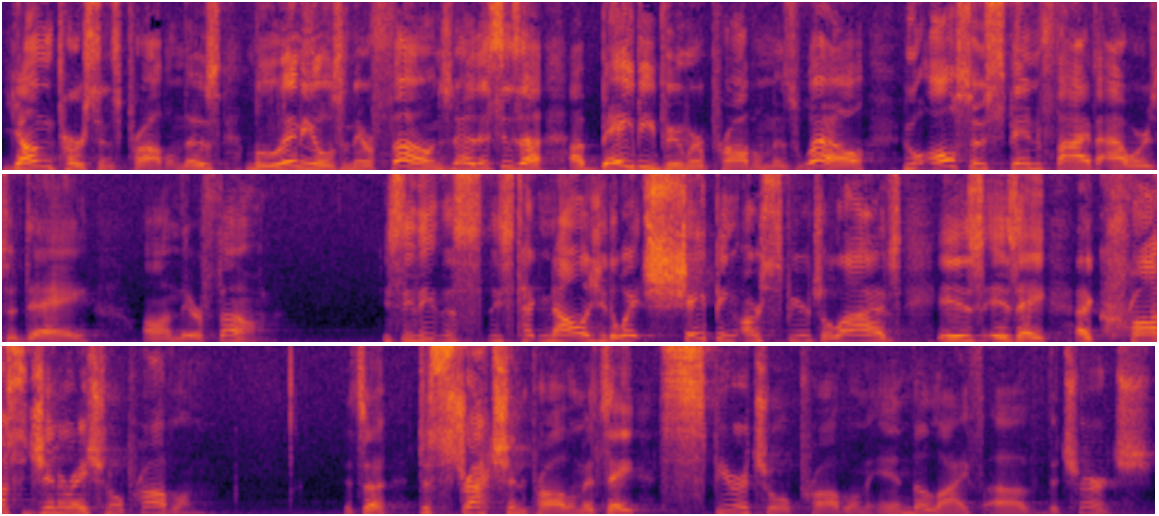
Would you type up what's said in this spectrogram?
young person's problem, those millennials and their phones, no, this is a, a baby boomer problem as well, who also spend five hours a day on their phone. You see, this, this technology, the way it's shaping our spiritual lives, is, is a, a cross generational problem. It's a distraction problem, it's a spiritual problem in the life of the church.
